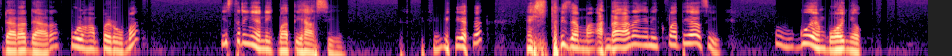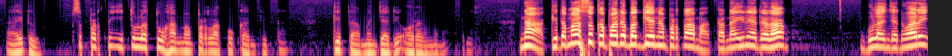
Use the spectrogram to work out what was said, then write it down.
darah-darah, pulang sampai rumah, istrinya nikmati hasil. Ya kan? Istri sama anak-anak yang nikmati. Oh, gue yang bonyok. Nah itu, seperti itulah Tuhan memperlakukan kita. Kita menjadi orang benar. Nah, kita masuk kepada bagian yang pertama. Karena ini adalah bulan Januari.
